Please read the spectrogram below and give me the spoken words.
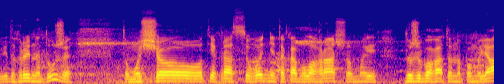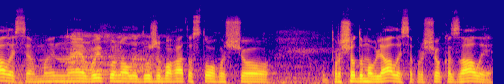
Від гри не дуже. Тому що от якраз сьогодні така була гра, що ми дуже багато напомилялися. Ми не виконали дуже багато з того, що, про що домовлялися, про що казали.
